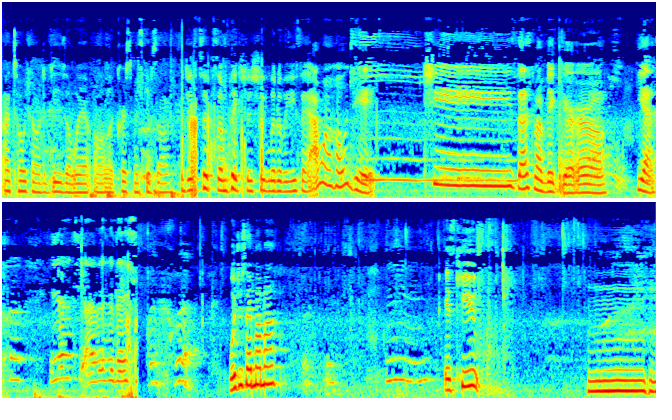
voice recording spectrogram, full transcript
I told y'all that these are where all the Christmas gifts are. I just took some pictures. She literally said, I want to hold it. Cheese. That's my big girl. Yes. What'd you say, Mama? It's cute. hmm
